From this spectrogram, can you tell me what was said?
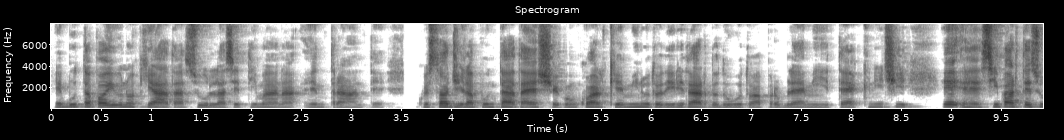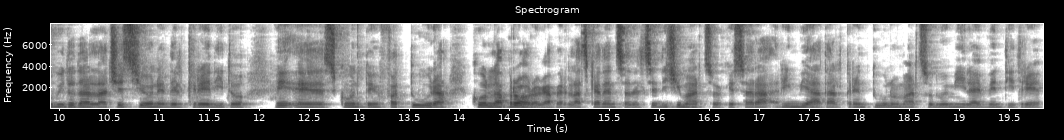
e butta poi un'occhiata sulla settimana entrante. Quest'oggi la puntata esce con qualche minuto di ritardo dovuto a problemi tecnici e eh, si parte subito dalla cessione del credito e eh, sconto in fattura con la proroga per la scadenza del 16 marzo che sarà rinviata al 31 marzo 2023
